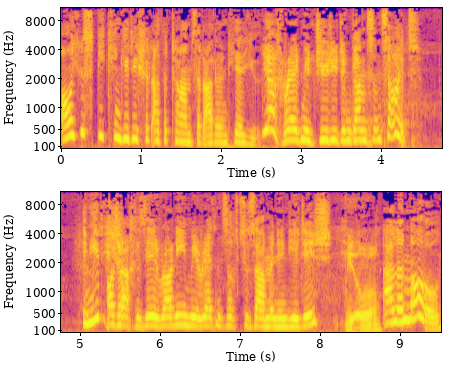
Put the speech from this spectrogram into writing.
are you speaking Yiddish at other times that I don't hear you? Ja, ich rede mit Judy den ganzen Zeit. In Yiddish? Oder ich sehe Ronnie, wir reden sich zusammen in Yiddish. Ja. Allemal.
